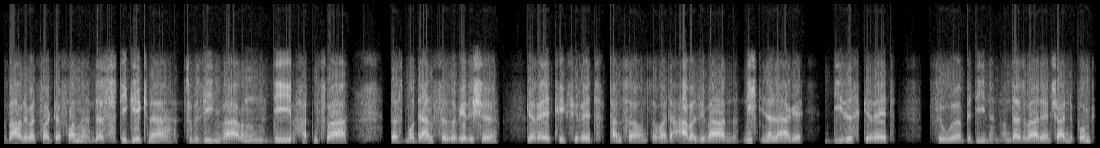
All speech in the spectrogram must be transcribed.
waren überzeugt davon, dass die Gegner zu besiegen waren. Die hatten zwar das modernste sowjetische Gerät, Kriegsgerät, Panzer und so weiter, aber sie waren nicht in der Lage, dieses Gerät zu äh, bedienen. Und das war der entscheidende Punkt.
